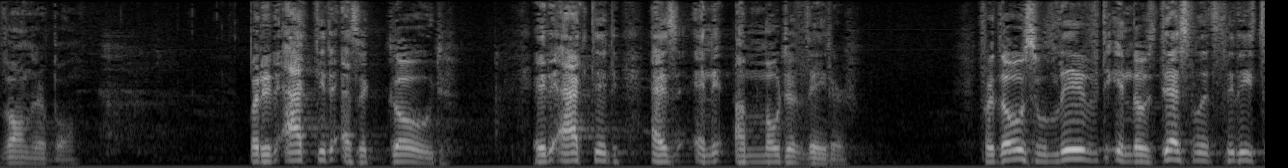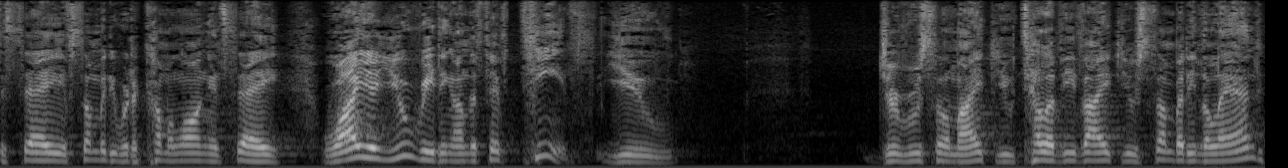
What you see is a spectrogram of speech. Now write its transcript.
vulnerable, but it acted as a goad. It acted as an, a motivator for those who lived in those desolate cities to say, if somebody were to come along and say, why are you reading on the 15th, you Jerusalemite, you Tel Avivite, you somebody in the land?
